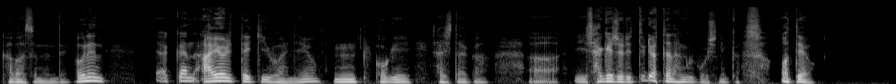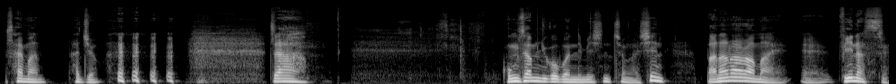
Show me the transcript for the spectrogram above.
가봤었는데, 거기는 약간 아열대 기후 아니에요? 음, 거기 사시다가, 아, 이 사계절이 뚜렷한 한국 오시니까, 어때요? 살만 하죠? 자, 0365번님이 신청하신 바나나라마의 예, 비너스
